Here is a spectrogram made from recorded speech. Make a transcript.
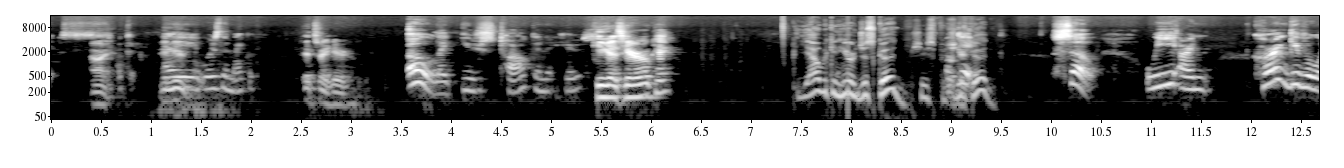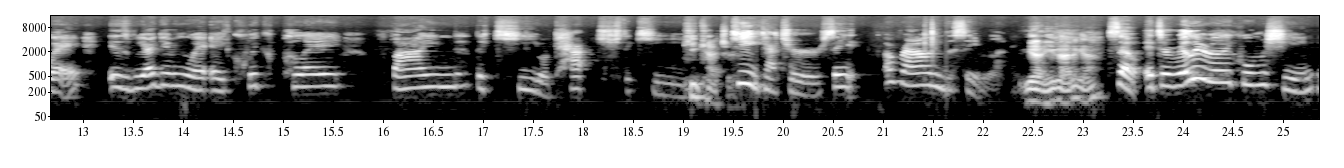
yes. All right. Okay. I, where's the microphone? It's right here. Oh, like you just talk and it hears. Can you guys hear? Okay. Yeah, we can hear her just good. She's she's Okay. good. So, we are current giveaway is we are giving away a quick play find the key or catch the key Key catcher. key catcher say around the same line. Yeah, you got it. Yeah. So it's a really really cool machine,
